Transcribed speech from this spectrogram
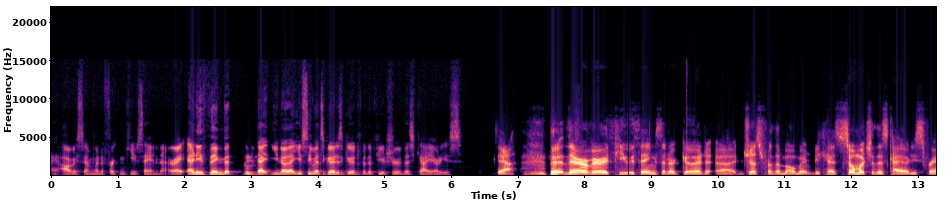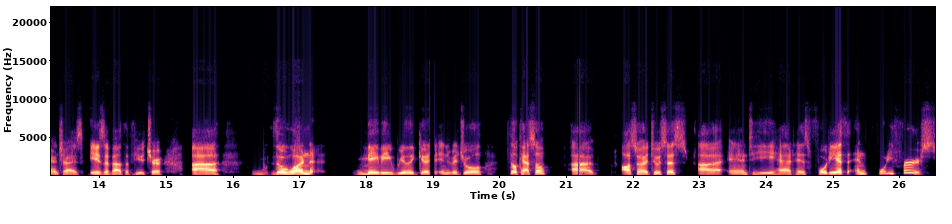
I, obviously I'm going to freaking keep saying that, right? Anything that that you know that you see that's good is good for the future of this Coyotes. Yeah, there there are very few things that are good uh, just for the moment because so much of this Coyotes franchise is about the future. Uh, the one maybe really good individual, Phil Kessel, uh, also had two assists, uh, and he had his 40th and 41st.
